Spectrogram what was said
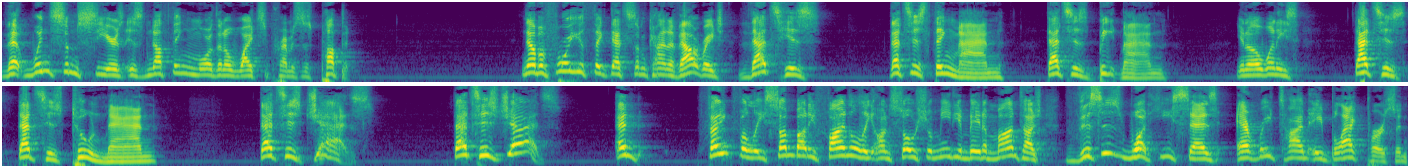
that Winsome Sears is nothing more than a white supremacist puppet. Now, before you think that's some kind of outrage, that's his that's his thing, man. That's his beat, man. You know, when he's that's his that's his tune, man. That's his jazz. That's his jazz. And Thankfully, somebody finally on social media made a montage. This is what he says every time a black person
